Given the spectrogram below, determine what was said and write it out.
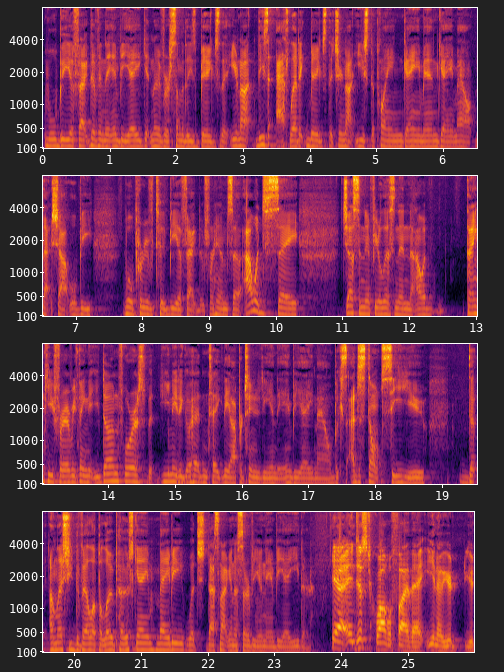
will be effective in the NBA, getting over some of these bigs that you're not these athletic bigs that you're not used to playing game in game out. That shot will be will prove to be effective for him. So I would say, Justin, if you're listening, I would thank you for everything that you've done for us, but you need to go ahead and take the opportunity in the NBA now because I just don't see you unless you develop a low post game, maybe, which that's not going to serve you in the NBA either. Yeah, and just to qualify that, you know, you're you're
